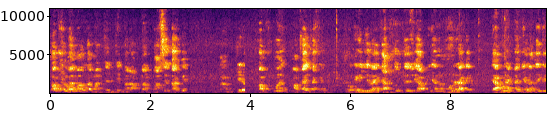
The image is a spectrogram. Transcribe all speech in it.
সবসময় মালদা মার্চেন্ট চেম্বার আপনার পাশে থাকবে সবসময় মাথায় থাকে, এবং এই জেলায় কাজ করতে এসে আপনি যেন মনে রাখেন যে এমন একটা জেলা থেকে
